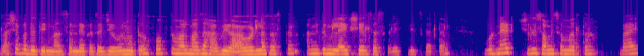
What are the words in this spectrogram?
तर अशा पद्धतीने माझं संध्याकाळचं जेवण होतं. होप तुम्हाला माझा हा व्हिडिओ आवडलाच असेल आणि तुम्ही लाईक शेअर सबस्क्राईब प्लीज करताल. Good night Shri Swami Samarth. Bye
